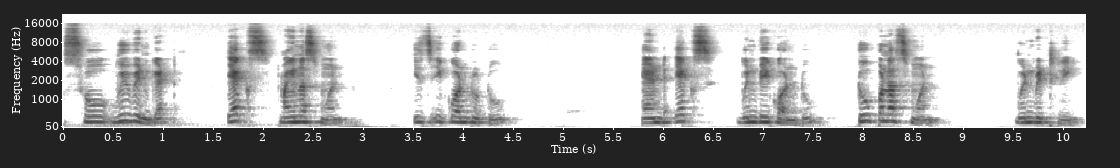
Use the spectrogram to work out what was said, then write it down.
so we will get x minus 1 is equal to 2 and x will be equal to 2 plus 1 will be 3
